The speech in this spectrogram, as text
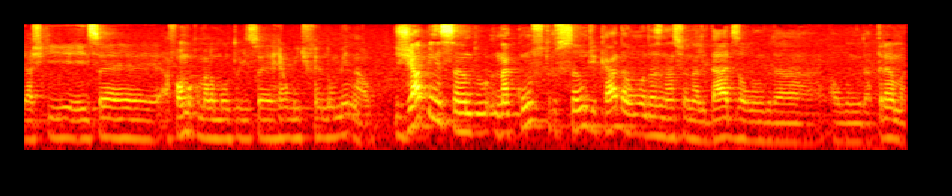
Eu acho que isso é... A forma como ela montou isso é realmente fenomenal. Já pensando na construção de cada uma das nacionalidades ao longo da, ao longo da trama,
